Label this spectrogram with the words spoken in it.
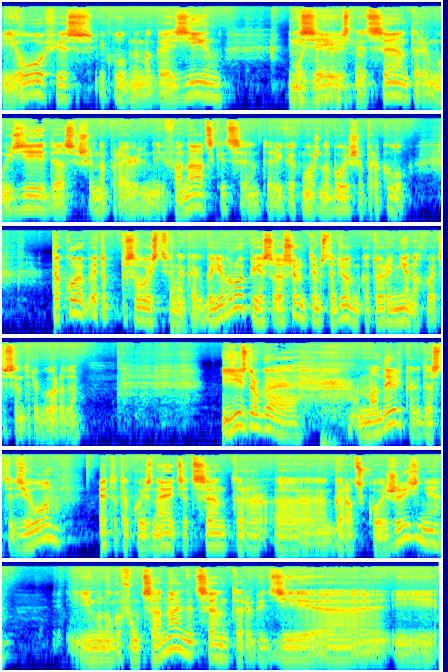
и офис, и клубный магазин – музей. И сервисный центр, и музей, да, совершенно правильно, и фанатский центр, и как можно больше про клуб. Такое, это свойственно как бы Европе, особенно тем стадионам, которые не находятся в центре города. И есть другая модель, когда стадион – это такой, знаете, центр э, городской жизни и многофункциональный центр, где э, и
